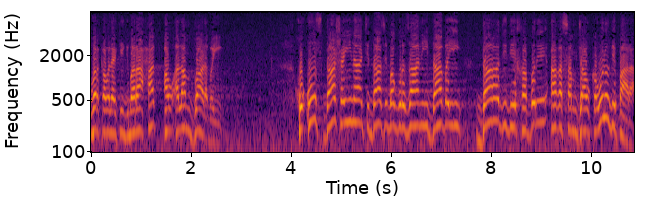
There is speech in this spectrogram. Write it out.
ورکول کیږی به راحت او الم دواړه به یی خو اوس دا شیونه چی داسی به غورځانی دا به یی دا دی دی خبری هغه سمجاو کولو دی پاره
